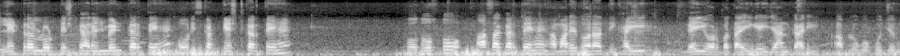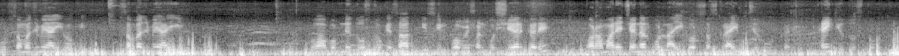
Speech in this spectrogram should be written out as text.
लेटरल लोड टेस्ट का अरेंजमेंट करते हैं और इसका टेस्ट करते हैं। तो दोस्तों, आशा करते हैं हमारे द्वारा दिखाई गई और बताई गई जानकारी आप लोगों को ज़रूर समझ में आई होगी, समझ में आई। तो आप अपने दोस्तों के साथ इस इन्फॉर्मेशन को शेयर करें और हमारे चैनल को लाइक और सब्सक्राइब ज़रूर करें। थैंक यू दोस्तों।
